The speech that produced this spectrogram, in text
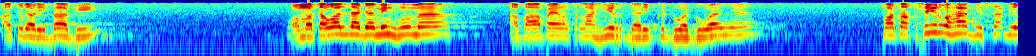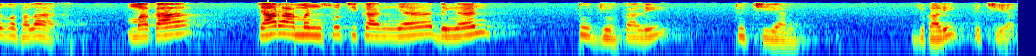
atau dari babi wa matawallada minhuma apa-apa yang terlahir dari kedua-duanya fatathiruha bisab'i ghasalat. Maka cara mensucikannya dengan tujuh kali cucian. Tujuh kali cucian.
